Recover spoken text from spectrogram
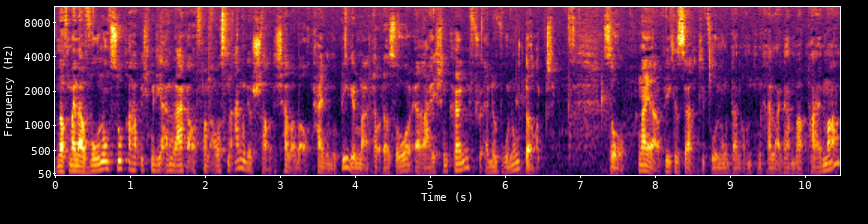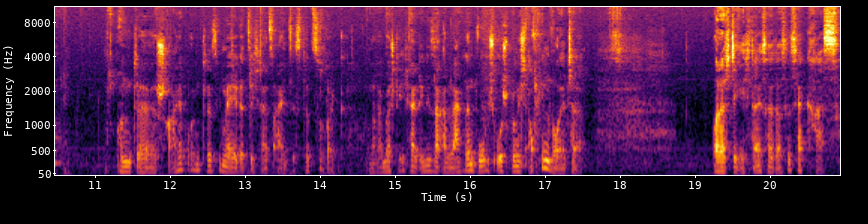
Und auf meiner Wohnungssuche habe ich mir die Anlage auch von außen angeschaut. Ich habe aber auch keinen Immobilienmakler oder so erreichen können für eine Wohnung dort. So, naja, wie gesagt, die Wohnung dann unten Calagamba Palma und äh, schreibe und äh, sie meldet sich als Einzige zurück. Und auf einmal stehe ich halt in dieser Anlage drin, wo ich ursprünglich auch hin wollte. Und da stehe ich da, ich sage, das ist ja krass.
